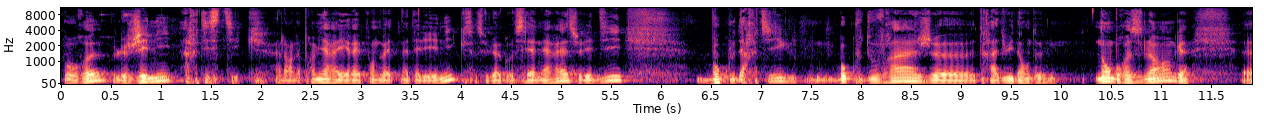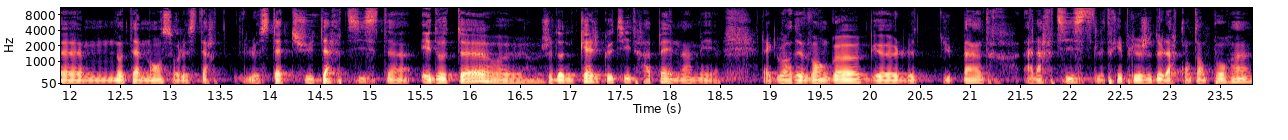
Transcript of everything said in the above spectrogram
pour eux le génie artistique Alors la première à y répondre va être Nathalie Hennick, sociologue au CNRS, je l'ai dit. Beaucoup d'articles, beaucoup d'ouvrages euh, traduits dans de nombreuses langues, euh, notamment sur le, statut d'artiste et d'auteur. Euh, je donne quelques titres à peine, hein, mais La gloire de Van Gogh, du peintre à l'artiste, le triple jeu de l'art contemporain,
